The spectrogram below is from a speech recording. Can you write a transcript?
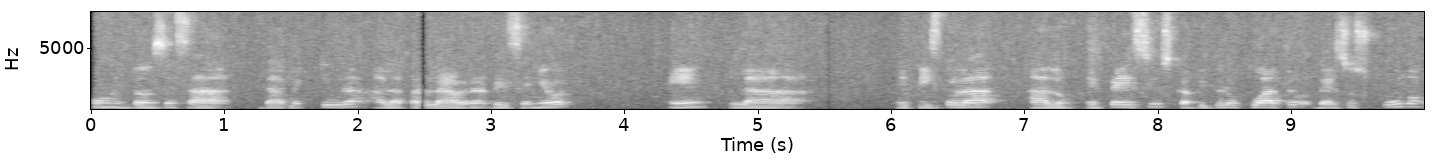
Vamos entonces a dar lectura a la palabra del Señor en la epístola a los Efesios capítulo 4 versos 1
